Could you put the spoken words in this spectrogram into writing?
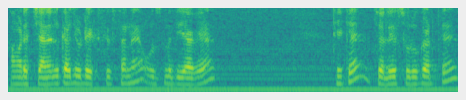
हमारे चैनल का जो डिस्क्रिप्शन है, उसमें दिया गया ठीक है? चलिए शुरू करते हैं।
